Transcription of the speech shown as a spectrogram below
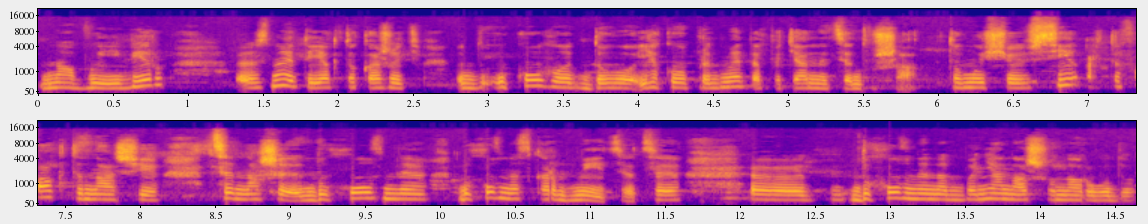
на вибір. Е, Знаєте, як то кажуть, у кого до якого предмета потягнеться душа, тому що всі артефакти наші це наше духовне, духовна скарбниця, це е, духовне надбання нашого народу.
